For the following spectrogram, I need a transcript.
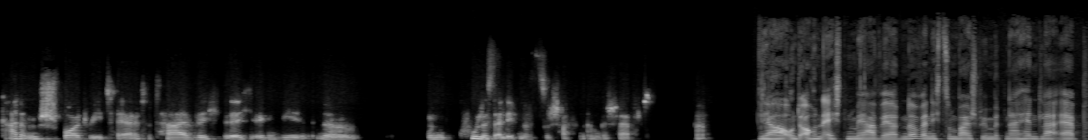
gerade im Sportretail, total wichtig, irgendwie eine, ein cooles Erlebnis zu schaffen im Geschäft. Ja, und auch einen echten Mehrwert, ne? Wenn ich zum Beispiel mit einer Händler-App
